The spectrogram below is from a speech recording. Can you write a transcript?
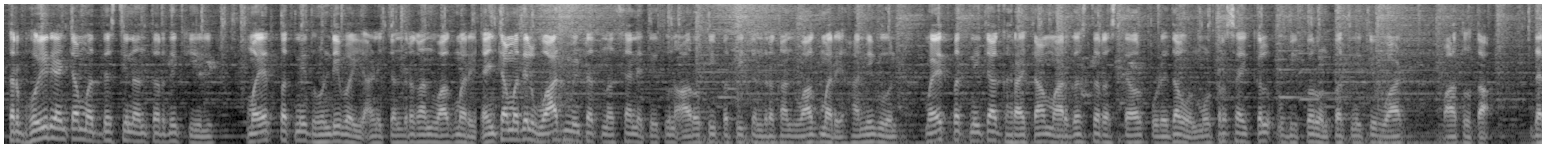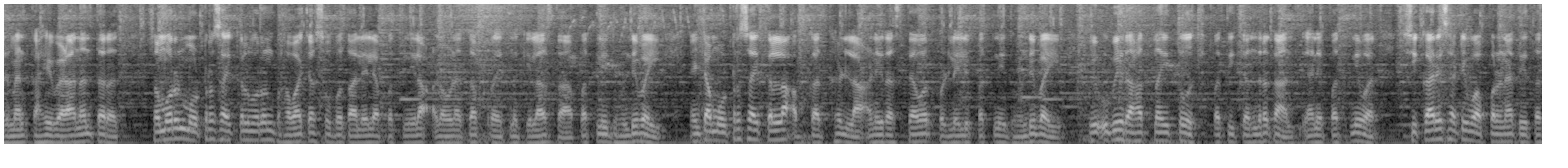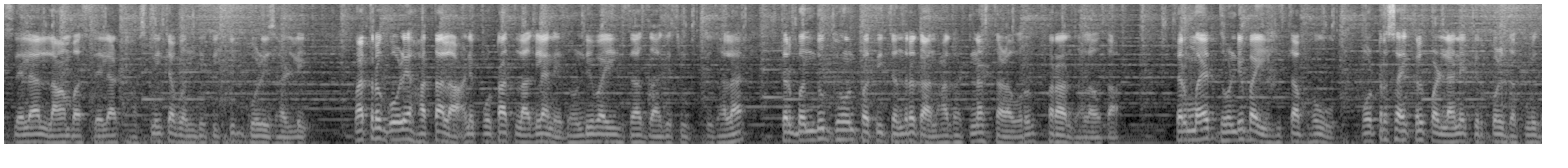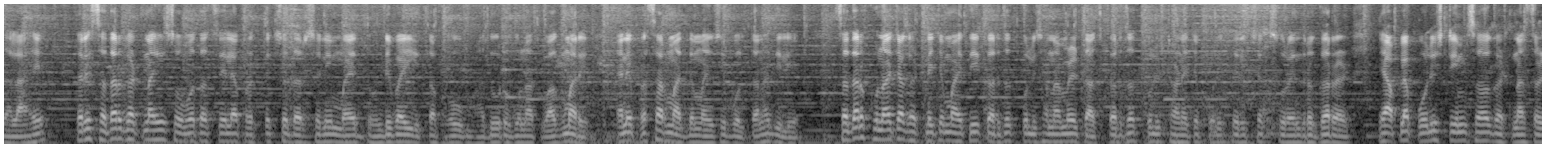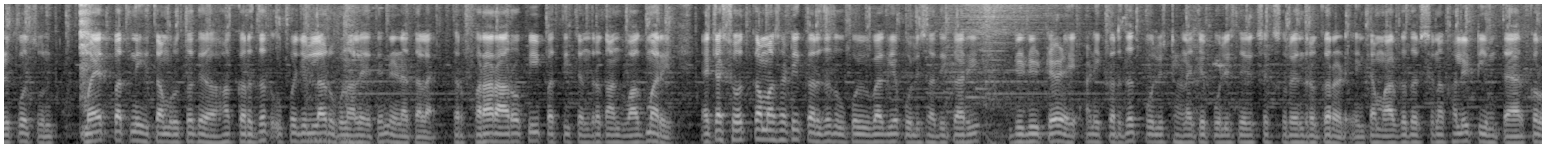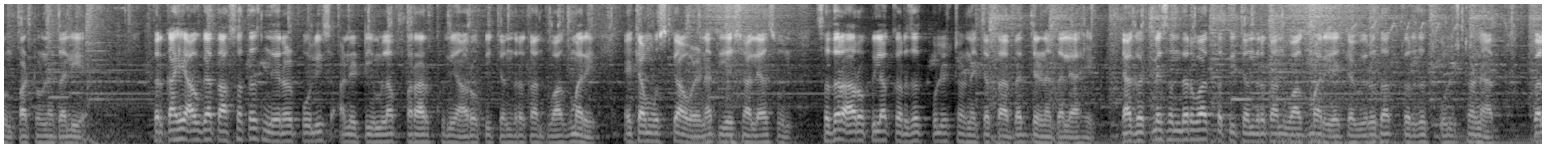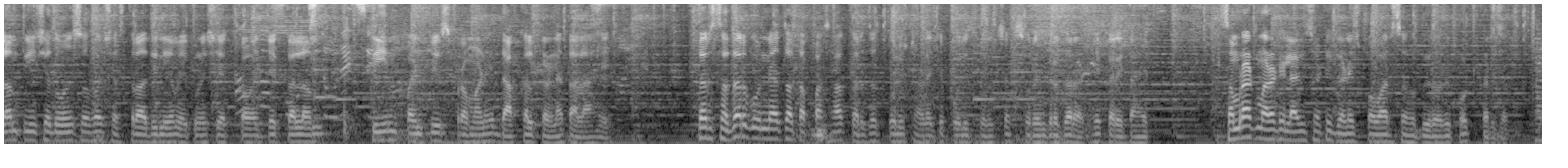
तर भोईर यांच्या मध्यस्थीनंतर देखील मयत पत्नी धोंडीबाई आणि चंद्रकांत वाघमारे यांच्यामधील वाद मिटत नसल्याने तेथून आरोपी पती चंद्रकांत वाघमारे हा निघून मयत पत्नीच्या घराच्या मार्गस्थ रस्त्यावर पुढे जाऊन मोटरसायकल उभी करून पत्नीची वाट पाहत होता. दरम्यान काही वेळानंतरच समोरून मोटरसायकलवरून भावाच्या सोबत आलेल्या पत्नीला अडवण्याचा प्रयत्न केला असता पत्नी धोंडीबाई यांच्या मोटरसायकलला अपघात घडला आणि रस्त्यावर पडलेली पत्नी धोंडीबाई ही उभी राहत नाही तोच पती चंद्रकांत याने पत्नीवर शिकारीसाठी वापरण्यात येत असलेल्या लांब असलेल्या ठासणीच्या बंदुकीची गोळी झाडली. मात्र गोळे हाताला आणि पोटात लागल्याने धोंडीबाई हिचा जागीच मृत्यू झाला तर बंदूक घेऊन पती चंद्रकांत हा घटनास्थळावरून फरार झाला होता. तर मयत धोंडीबाई हिचा भाऊ मोटरसायकल पडल्याने किरकोळ जखमी झाला आहे. तरी सदर घटना ही सोबत असलेल्या प्रत्यक्षदर्शनी मयत धोंडीबाई हिचा भाऊ महादू रघुनाथ वाघमारे याने प्रसारमाध्यमांशी बोलताना दिली आहे. सदर खुनाच्या घटनेची माहिती कर्जत पोलिसांना मिळताच कर्जत पोलीस ठाण्याचे पोलीस निरीक्षक सुरेंद्र गरड हे आपल्या पोलीस टीमसह घटनास्थळी पोहोचून मयत पत्नी हिचा मृतदेह हा कर्जत उपजिल्हा रुग्णालय येथे नेण्यात आला आहे तर फरार आरोपी पती चंद्रकांत वाघमारे याच्या शोधकामासाठी कर्जत उपविभागीय पोलीस अधिकारी डी डी टेळे आणि कर्जत पोलीस ठाण्याचे पोलीस निरीक्षक सुरेंद्र गरड यांच्या मार्गदर्शनाखाली टीम तयार करून पाठवण्यात आली आहे. तर काही अवघ्या तासातच नेरळ पोलीस आणि टीमला फरार खुनी आरोपी चंद्रकांत वाघमारे याच्या मुसक्या आवळण्यात यश आले असून सदर आरोपीला कर्जत पोलीस ठाण्याच्या ताब्यात देण्यात आले आहे. या घटनेसंदर्भात पती चंद्रकांत वाघमारे याच्या विरोधात कर्जत पोलीस ठाण्यात कलम तीनशे दोनसह शस्त्र अधिनियम एकोणीसशे एक्कावन्नचे कलम तीन पंचवीस प्रमाणे दाखल करण्यात आला आहे. तर सदर गुन्ह्याचा तपास हा कर्जत पोलीस ठाण्याचे पोलीस निरीक्षक सुरेंद्र गरड हे करीत आहेत. सम्राट मराठी लाईव्हसाठी गणेश पवारसह ब्युरो रिपोर्ट कर्जत.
